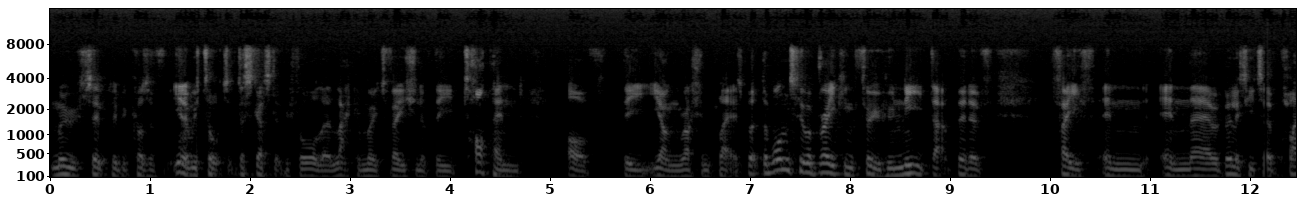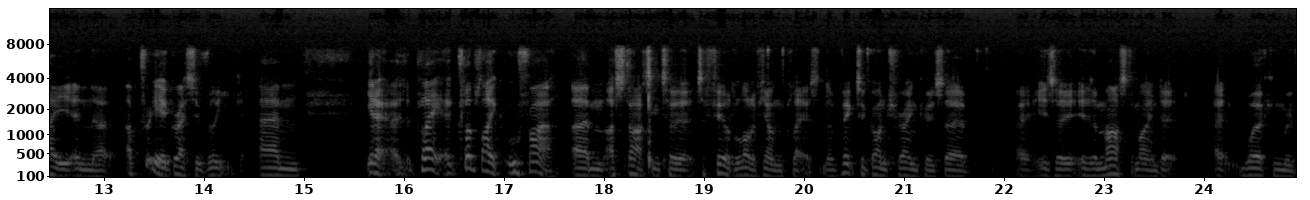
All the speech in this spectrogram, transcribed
move simply because of you know we've talked discussed it before the lack of motivation of the top end of the young Russian players, but the ones who are breaking through who need that bit of faith in in their ability to play in a, pretty aggressive league. Um, you know, uh, play uh, clubs like Ufa um, are starting to, to field a lot of young players. Now, Viktor Goncharenko is a, uh, is a is a mastermind at, at, working with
